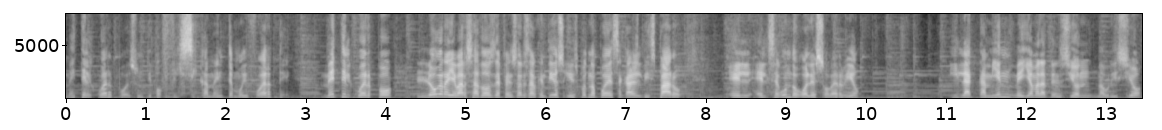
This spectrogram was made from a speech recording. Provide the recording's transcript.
mete el cuerpo. Es un tipo físicamente muy fuerte. Mete el cuerpo, logra llevarse a dos defensores argentinos y después no puede sacar el disparo. El, el segundo gol es soberbio. Y la, también me llama la atención, Mauricio,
